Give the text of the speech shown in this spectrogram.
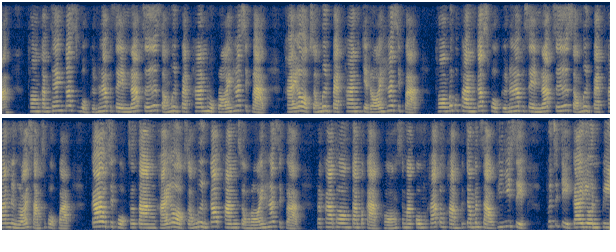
ะ ทองคำแท่ง 96.5%รับซื้อ 28,650 บาท ขายออก 28,750 บาท ทองรูปพรรณ96.5%รับซื้อ 28,136 บาท 96 สตางค์ ขายออก 29,250 บาท ราคาทองตามประกาศของสมาคมค้าทองคำประจำวันเสาร์ที่ 20 พฤศจิกายน ปี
